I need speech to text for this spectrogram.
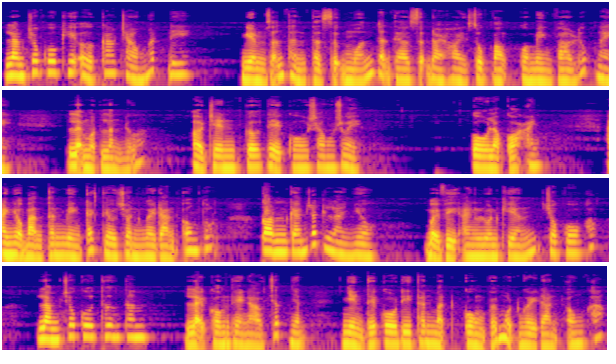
làm cho cô khi ở cao trào ngất đi, nghiêm dẫn thần thật sự muốn tận theo sự đòi hỏi dục vọng của mình vào lúc này. Lại một lần nữa, ở trên cơ thể cô rong rồi Cô là của anh. Anh hiểu bản thân mình cách tiêu chuẩn người đàn ông tốt, còn kém rất là nhiều. Bởi vì anh luôn khiến cho cô khóc, làm cho cô thương tâm, lại không thể nào chấp nhận nhìn thấy cô đi thân mật cùng với một người đàn ông khác.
